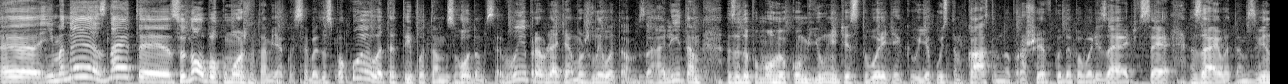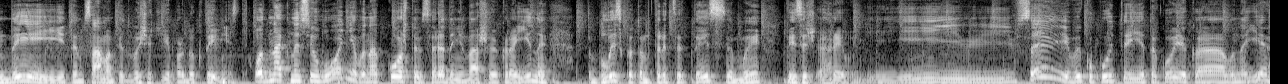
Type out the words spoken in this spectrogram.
Е, і мене, знаєте, з одного боку можна там якось себе заспокоювати, типу там згодом все виправлять, а можливо там взагалі там за допомогою ком'юніті створять яку, якусь там кастомну прошивку, де повирізають все зайве там з вінди і тим самим підвищать її продуктивність. Однак на сьогодні вона коштує всередині нашої країни близько там 37 тисяч гривень. І, і все, і ви купуєте її такою, яка вона є.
